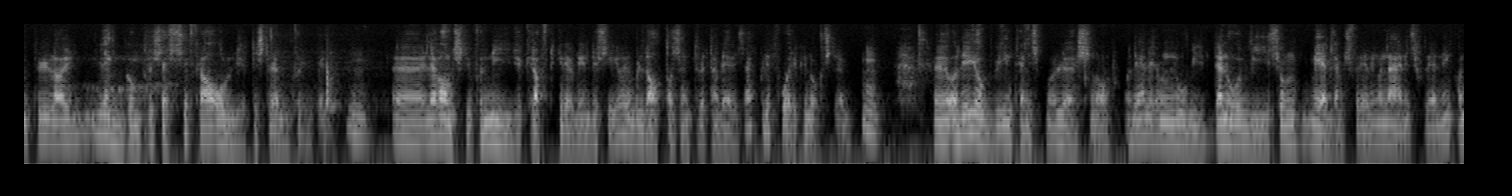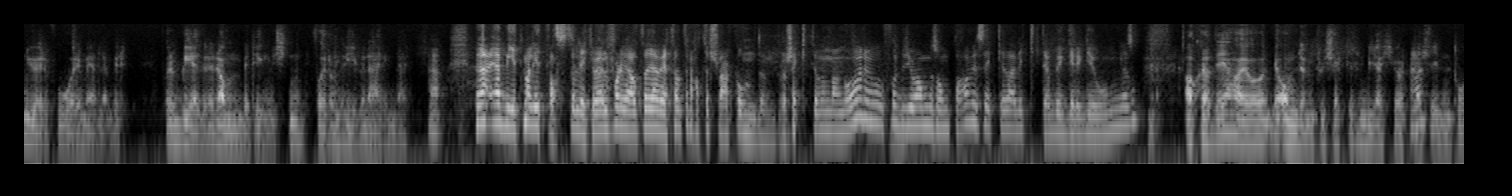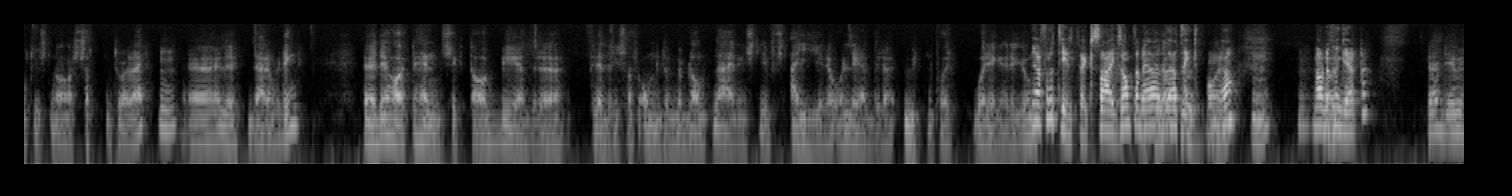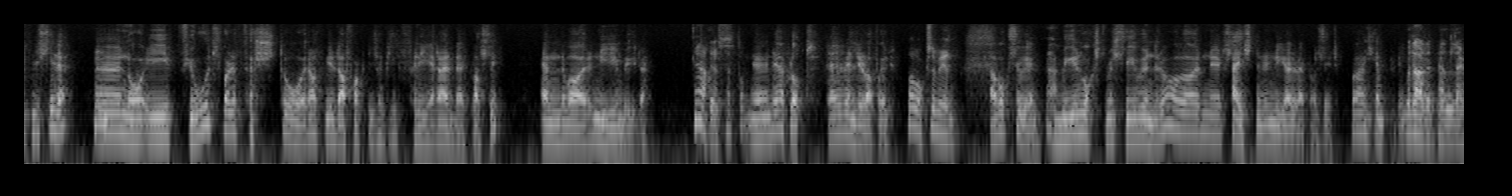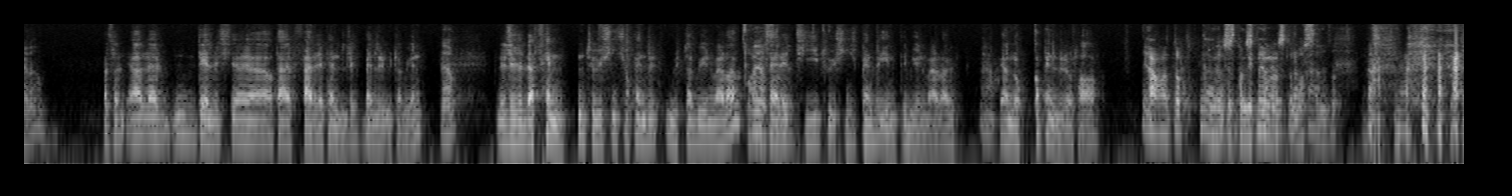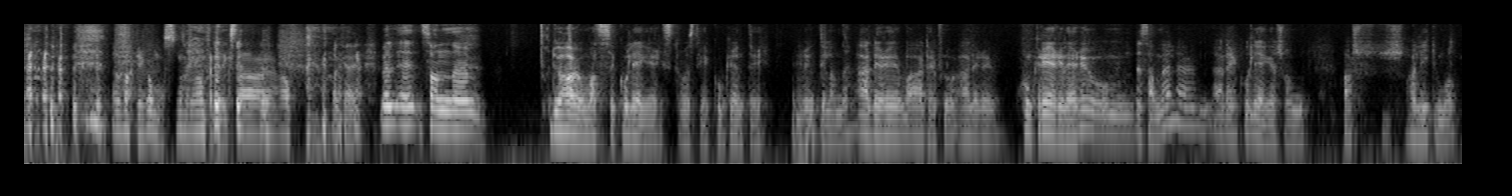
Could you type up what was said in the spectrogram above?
legge om prosesser fra olje til strøm. For eksempel. Mm. Eh, Eller vanskelig for nye kraftkrevende industrier, f.eks. datasentre, å etablere seg, for de får ikke nok strøm. Mm. Eh, Og det jobber vi intenst med å løse nå. Og det er, liksom noe vi, det er noe vi som medlemsforening og næringsforening kan gjøre for våre medlemmer. For å bedre rammebetingelsene for å drive næring der. Ja. jeg, jeg biter meg litt fast likevel, fordi jeg vet at dere har hatt et svært omdømmeprosjekt gjennom mange år. Hvorfor driver man med sånt da, hvis ikke det er viktig å bygge regionen? liksom? Akkurat det har jo det omdømmeprosjektet som vi har kjørt Ja. siden 2017, tror jeg det er, Mm. eh, eller der omkring, eh, det har til hensikt å bedre Fredrikstads omdømme blant næringslivseiere og ledere utenfor vår egen region. Ja, For å tiltrekke seg, ikke sant? Det er det, det jeg tenker på. ja. Mm. Har det fungert, det? Ja, det vil si det. Mm. Eh, Nå i fjor så var det første året at vi da faktisk fikk flere arbeidsplasser enn det var nye innbyggere. Ja, Yes. Eh, Det er flott. Det er jeg veldig glad for. Da vokser byen. Da vokste byen. Ja. Byen vokste med 700 og det var 1600 nye arbeidsplasser. Det var kjempefint. Men da er det pendlere, da? Altså, ja, det er delvis eh, at det er færre pendlere, pendlere ut av byen. Ja. Det er er 15 000 som pendler ut av byen hver dag, og så er det 10 000 som pendler inn til byen hver dag. Ja. Vi har nok av pendlere å ta av. Ja, nettopp. Eller. Jeg snakker ikke om Mossen, så kan Fredrikstad alt. Ok. Men eh, sånn eh, Du har jo masse kolleger, skråstrek konkurrenter, rundt i landet. Er dere, hva er dere for noe? Er dere, konkurrerer dere om det samme, eller er dere kolleger som har, har like mål?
